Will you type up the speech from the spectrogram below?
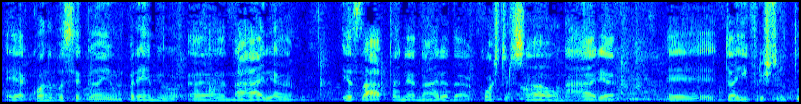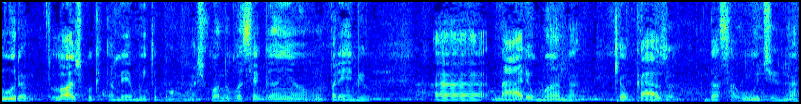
É, quando você ganha um prêmio é, na área exata, né, na área da construção, na área é, da infraestrutura, lógico que também é muito bom. Mas quando você ganha um prêmio uh, na área humana, que é o caso da saúde, né,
